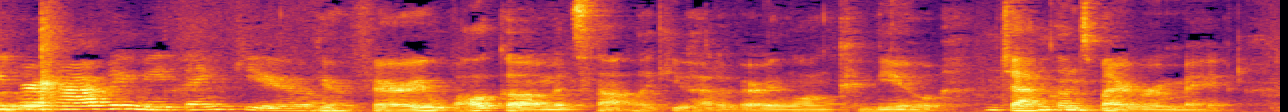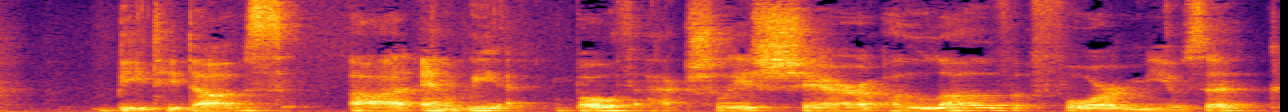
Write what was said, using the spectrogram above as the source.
Thank you for having me. Thank you. You're very welcome. It's not like you had a very long commute. Jacqueline's my roommate, BT Dubs, uh, and we both actually share a love for music,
